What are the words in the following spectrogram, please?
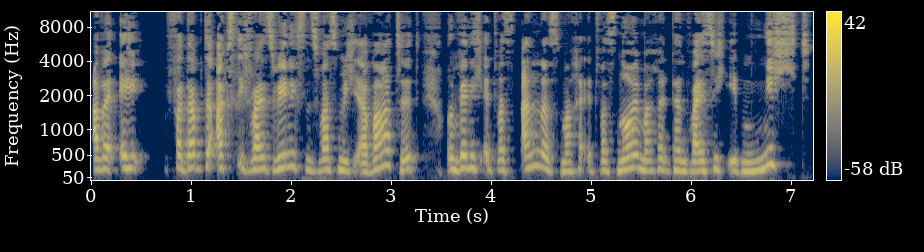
aber ey, verdammte Axt, ich weiß wenigstens, was mich erwartet. Und wenn ich etwas anders mache, etwas neu mache, dann weiß ich eben nicht,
